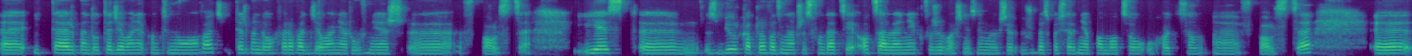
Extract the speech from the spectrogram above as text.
e, i też będą te działania kontynuować i też będą oferować działania również e, w Polsce. Jest zbiórka prowadzona przez Fundację Ocalenie, którzy właśnie zajmują się już bezpośrednio pomocą uchodźcom w Polsce. E,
